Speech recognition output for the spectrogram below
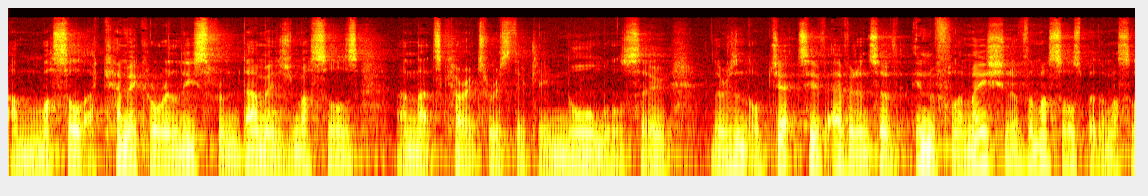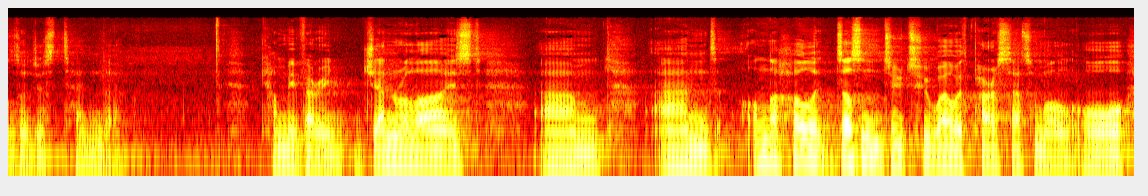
a muscle, a chemical release from damaged muscles, and that's characteristically normal. So there isn't objective evidence of inflammation of the muscles, but the muscles are just tender. Can be very generalized. Um, and on the whole, it doesn't do too well with paracetamol or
